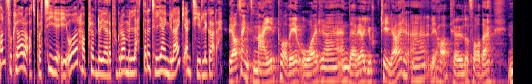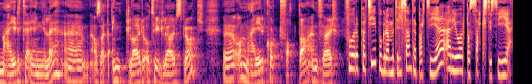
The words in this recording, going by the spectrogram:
Han forklarer at partiet i år har prøvd å gjøre programmet lettere tilgjengelig enn tidligere. Vi har tenkt mer på det i år eh, enn det vi har gjort tidligere. Eh, Vi har prøvd å få det mer tilgjengelig, eh, altså et enklere og tydeligere språk, og mer kortfatta enn før. For partiprogrammet til Senterpartiet er i år på 60 sider.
